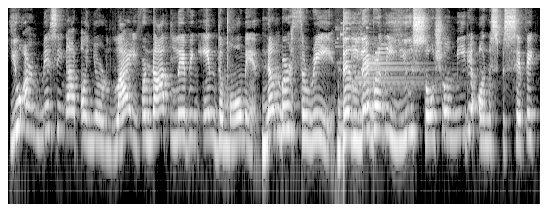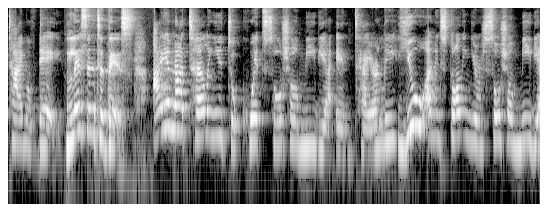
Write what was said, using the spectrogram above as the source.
You are missing out on your life for not living in the moment. Number three, deliberately use social media on a specific time of day. Listen to this. I am not telling you to quit social media entirely. You uninstalling your social media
